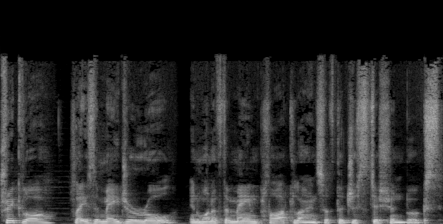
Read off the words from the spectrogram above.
Triglaw plays a major role in one of the main plot lines of the Justitian books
